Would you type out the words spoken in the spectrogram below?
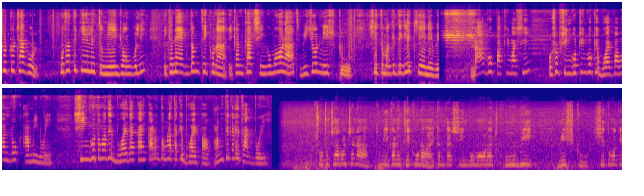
ছোট্ট ছাগল। কোথা থেকে এলে তুমি এই জঙ্গলে? এখানে একদম থেকো না। এখানকার সিংহ মহারাজ ভীষণ সে তোমাকে দেখলে খেয়ে নেবে। না গো পাখি মাসি ওসব সিংহ টিঙ্গকে ভয় পাওয়ার লোক আমি নই। সিংহ তোমাদের ভয় দেখায়, কারণ তোমরা তাকে ভয় পাও। আমি তো এখানে থাকবোই। ছোট ছাগল ছানা, তুমি এখানে থেকো না। এখানকার সিংহ মহারাজ খুবই নিষ্ঠুর। সে তোমাকে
